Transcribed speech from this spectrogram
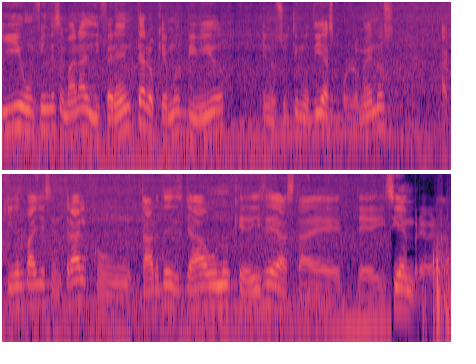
y un fin de semana diferente a lo que hemos vivido en los últimos días, por lo menos aquí en el Valle Central, con tardes ya uno que dice hasta de, de diciembre, ¿verdad?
